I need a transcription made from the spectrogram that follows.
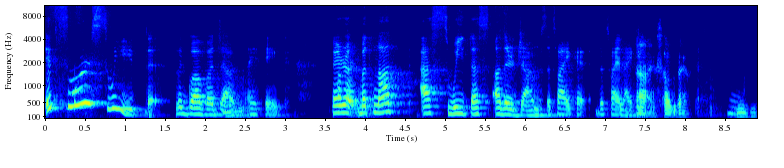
It's more sweet, the guava jam, I think. Pero, Okay. but not as sweet as other jams. That's why I that's why I like Yeah, it. exactly. Mm. Mhm.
